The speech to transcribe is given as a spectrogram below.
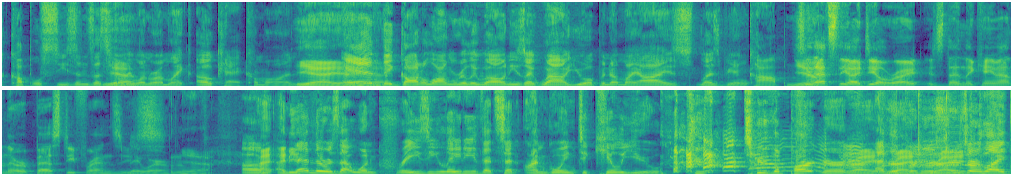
a couple seasons, that's the Yeah. only one where I'm like, okay, come on. Yeah, yeah, And yeah. they got along really well, and he's like, wow, you opened up my eyes, lesbian cop. See, that's the ideal, right? Is then they came out and they were bestie frenzies. They were. yeah. Um, I, I need. then there was that one crazy lady that said, "I'm going to kill you" to, to the partner, Right, and the right, producers right. are like,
